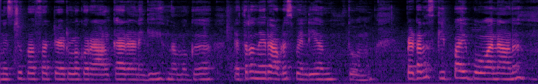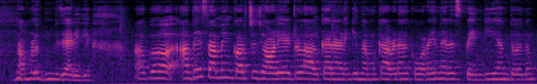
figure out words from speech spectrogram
മിസ്റ്റർ പെർഫെക്റ്റ് ആയിട്ടുള്ള കുറേ ആൾക്കാരാണെങ്കിൽ നമുക്ക് എത്ര നേരം അവിടെ സ്പെൻഡ് ചെയ്യാൻ തോന്നും. പെട്ടെന്ന് സ്കിപ്പായി പോകാനാണ് നമ്മൾ വിചാരിക്കുക അപ്പോൾ അതേസമയം കുറച്ച് ജോളി ആയിട്ടുള്ള ആൾക്കാരാണെങ്കിൽ നമുക്ക് അവിടെ കുറേ നേരം സ്പെൻഡ് ചെയ്യാൻ തോന്നും.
